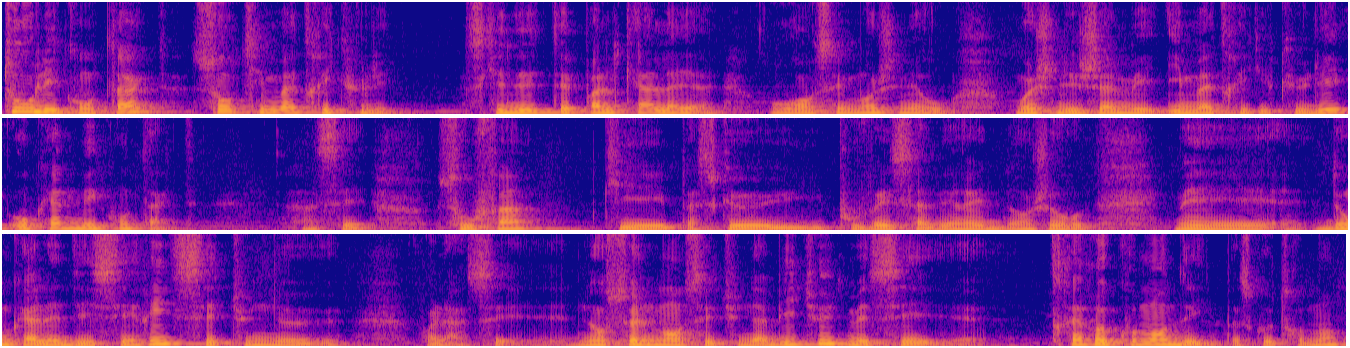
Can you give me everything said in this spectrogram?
tous les contacts sont immatriculés, ce qui n'était pas le cas aux renseignements généraux. Moi, je n'ai jamais immatriculé aucun de mes contacts, hein, sauf un qui est parce qu'il pouvait s'avérer dangereux. Mais donc à la des séries, c'est une, voilà, non seulement c'est une habitude, mais c'est très recommandé, parce qu'autrement,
